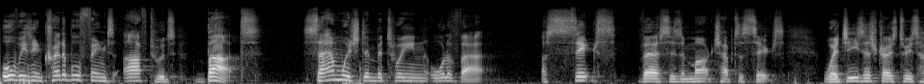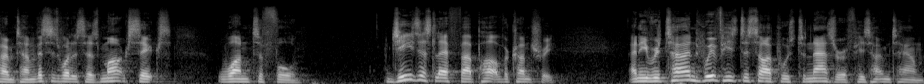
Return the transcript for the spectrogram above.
all these incredible things afterwards, but sandwiched in between all of that are six verses in Mark chapter 6 where Jesus goes to his hometown. This is what it says Mark 6, 1 to 4. Jesus left that part of the country and he returned with his disciples to Nazareth, his hometown.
